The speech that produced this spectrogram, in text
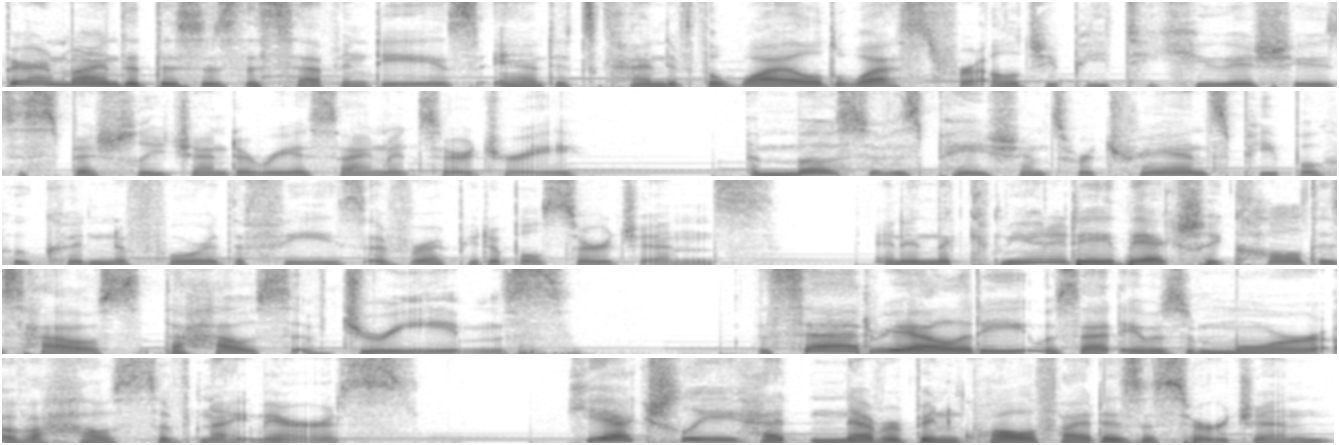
Bear in mind that this is the 70s, and it's kind of the Wild West for LGBTQ issues, especially gender reassignment surgery. And most of his patients were trans people who couldn't afford the fees of reputable surgeons. And in the community, they actually called his house the House of Dreams. The sad reality was that it was more of a house of nightmares. He actually had never been qualified as a surgeon,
